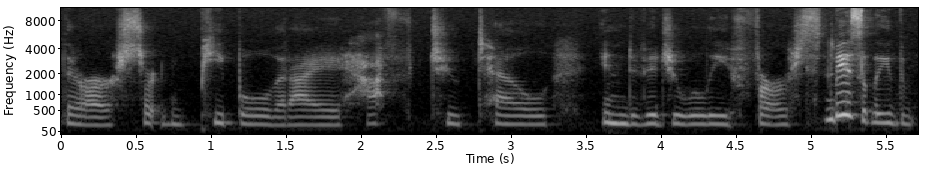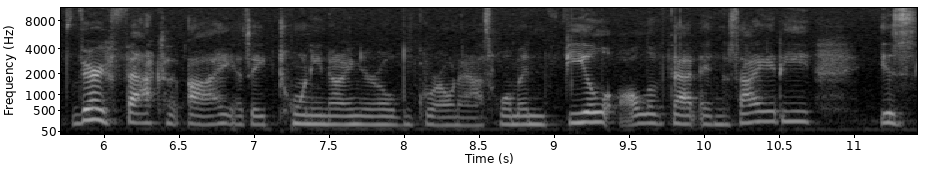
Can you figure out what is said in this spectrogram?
there are certain people that I have to tell individually first. Basically, the very fact that I, as a 29 year old grown ass woman, feel all of that anxiety is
